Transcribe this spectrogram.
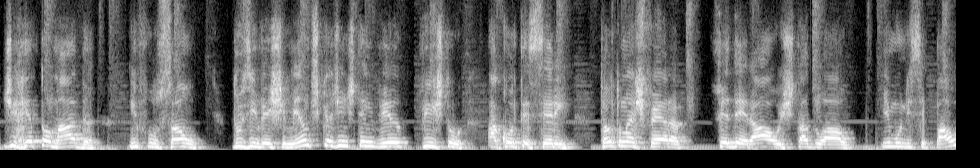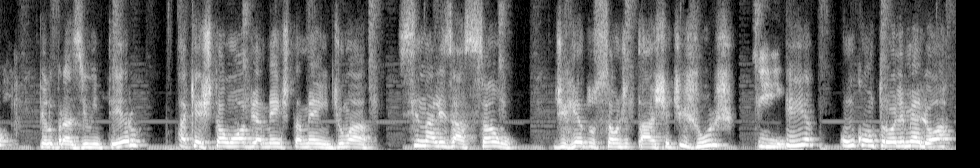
de retomada em função dos investimentos que a gente tem visto acontecerem tanto na esfera federal, estadual e municipal pelo Brasil inteiro. A questão, obviamente, também de uma sinalização de redução de taxa de juros Sim. e um controle melhor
